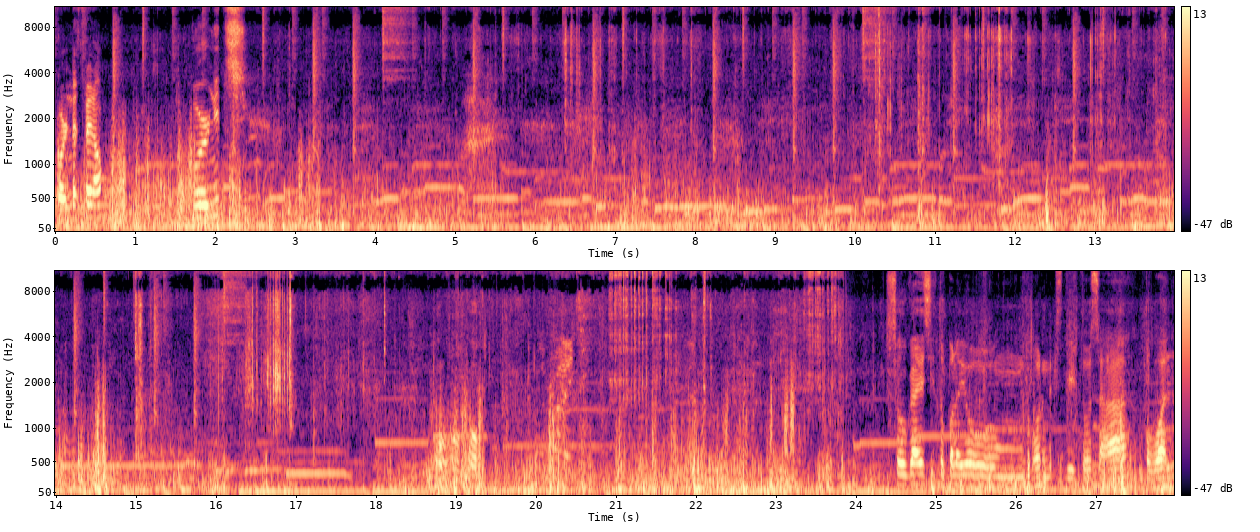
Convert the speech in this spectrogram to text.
Cornets pa no? Oh, oh. So guys, ito pala yung cornets dito sa Tawal.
